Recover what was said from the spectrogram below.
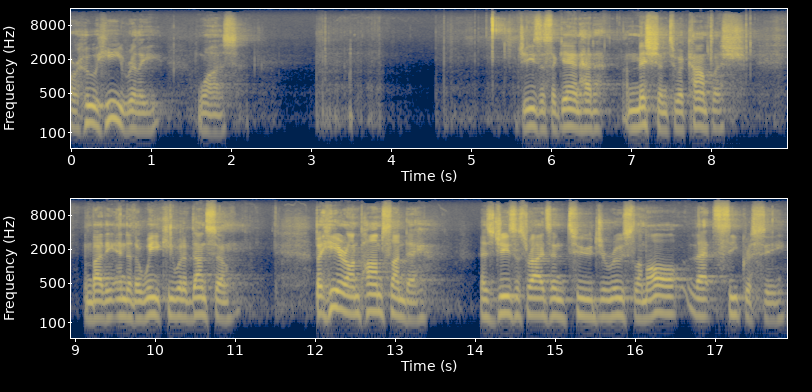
or who he really was. Jesus, again, had a mission to accomplish, and by the end of the week, he would have done so. But here on Palm Sunday, as Jesus rides into Jerusalem, all that secrecy,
